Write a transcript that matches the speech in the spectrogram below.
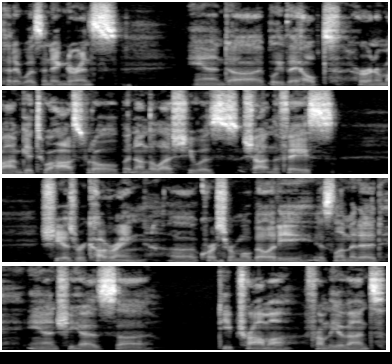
that it was an ignorance, and uh, I believe they helped her and her mom get to a hospital, but nonetheless, she was shot in the face. She is recovering. Uh, of course, her mobility is limited, and she has uh, deep trauma from the event.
